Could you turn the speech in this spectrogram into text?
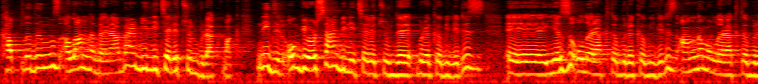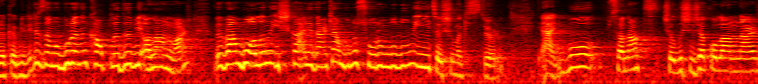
kapladığımız alanla beraber bir literatür bırakmak. Nedir? O görsel bir literatürde bırakabiliriz, e, yazı olarak da bırakabiliriz, anlam olarak da bırakabiliriz. Ama buranın kapladığı bir alan var ve ben bu alanı işgal ederken bunun sorumluluğunu iyi taşımak istiyorum. Yani bu sanat çalışacak olanlar,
